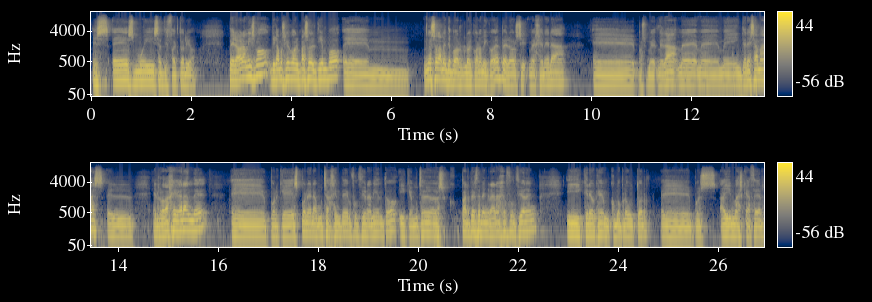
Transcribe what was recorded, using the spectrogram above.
es, es muy satisfactorio. Pero ahora mismo, digamos que con el paso del tiempo... Eh, no solamente por lo económico, ¿eh? pero sí, me genera, eh, pues me, da, me, interesa más el, rodaje grande eh, porque es poner a mucha gente en funcionamiento y que muchas partes del engranaje funcionen y creo que como productor pues hay más que hacer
